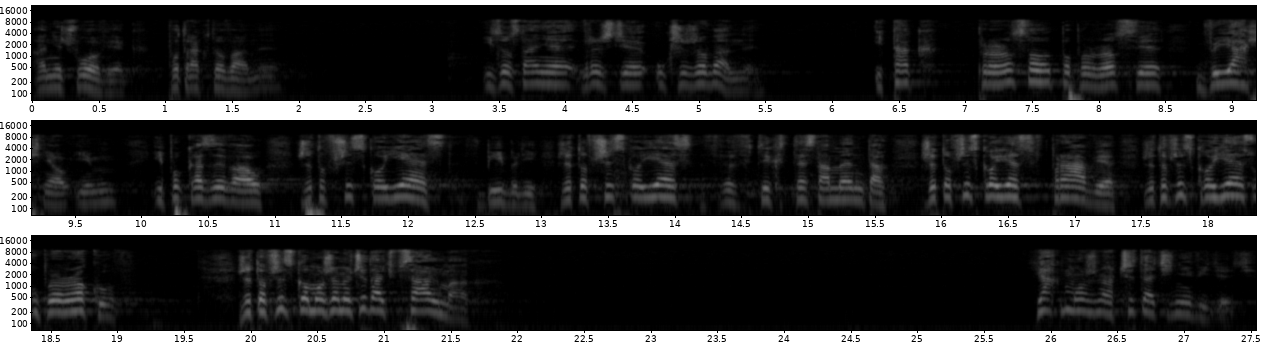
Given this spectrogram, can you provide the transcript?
a nie człowiek, potraktowany. I zostanie wreszcie ukrzyżowany. I tak proroctwo po proroctwie wyjaśniał im i pokazywał, że to wszystko jest w Biblii, że to wszystko jest w, w, tych testamentach, że to wszystko jest w prawie, że to wszystko jest u proroków, że to wszystko możemy czytać w psalmach. Jak można czytać i nie widzieć,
